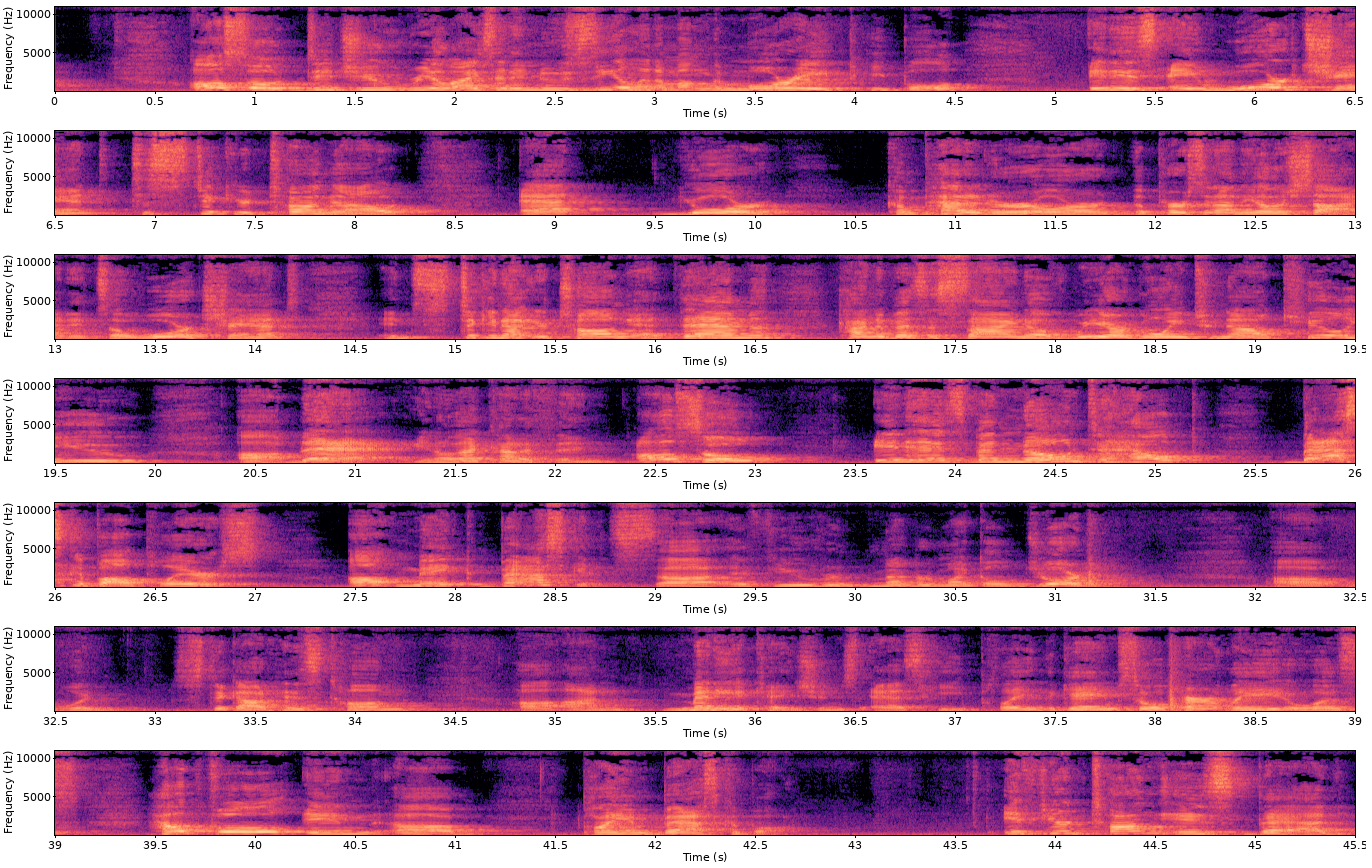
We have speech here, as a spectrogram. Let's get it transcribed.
Also, did you realize that in New Zealand, among the Maori people, it is a war chant to stick your tongue out at your competitor or the person on the other side. It's a war chant and sticking out your tongue at them, kind of as a sign of we are going to now kill you, uh, blah, you know, that kind of thing. Also, it has been known to help basketball players uh, make baskets. Uh, if you remember, Michael Jordan uh, would stick out his tongue uh, on many occasions as he played the game. So apparently, it was helpful in uh, playing basketball. If your tongue is bad,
